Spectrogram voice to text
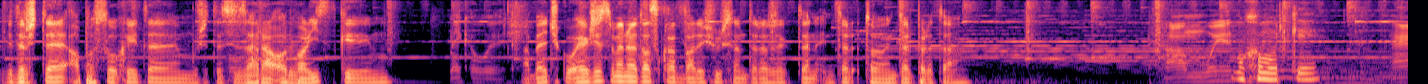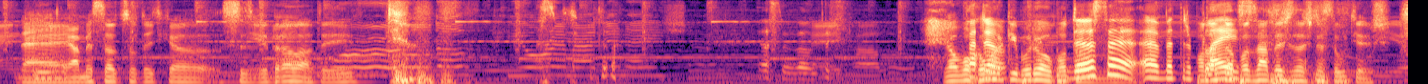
vydržte a poslouchejte, můžete si zahrát o dva lístky na Bčku. A jakže se jmenuje ta skladba, když už jsem teda řekl ten inter, to interpreta? Muchomurky. Ne, já myslel, co teďka jsi vybrala, ty. Já jsem tam teď. Jo, muchomurky budou potom. Jde se uh, Better Podle toho Place. poznáte, že začne soutěž.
